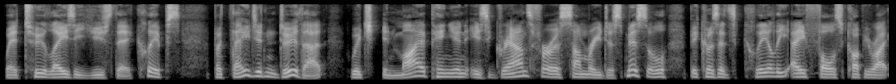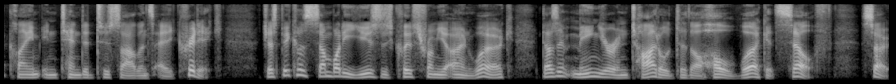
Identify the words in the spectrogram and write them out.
where Too Lazy used their clips, but they didn't do that, which, in my opinion, is grounds for a summary dismissal because it's clearly a false copyright claim intended to silence a critic. Just because somebody uses clips from your own work doesn't mean you're entitled to the whole work itself. So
